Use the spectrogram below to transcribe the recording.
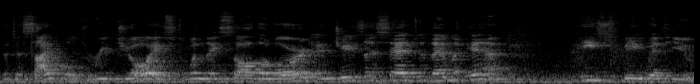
The disciples rejoiced when they saw the Lord, and Jesus said to them again, Peace be with you.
